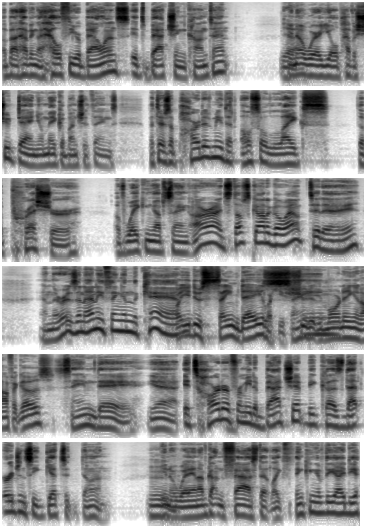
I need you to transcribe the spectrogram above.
about having a healthier balance, it's batching content. Yeah. You know, where you'll have a shoot day and you'll make a bunch of things. But there's a part of me that also likes the pressure of waking up saying, "All right, stuff's got to go out today." And there isn't anything in the can. But you do same day, like you shoot it in the morning and off it goes. Same day. Yeah. It's harder for me to batch it because that urgency gets it done in a way. And I've gotten fast at like thinking of the idea.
